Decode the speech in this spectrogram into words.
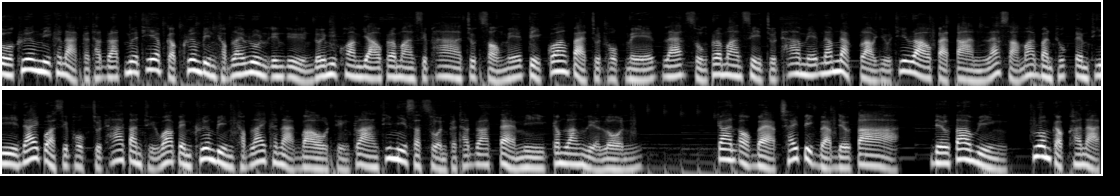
ตัวเครื่องมีขนาดกระทัดรัดเมื่อเทียบกับเครื่องบินขับไล่รุ่นอื่นๆ โดยมีความยาวประมาณ 15.2 เมตร ปีกกว้าง 8.6 เมตร และสูงประมาณ 4.5 เมตร น้ำหนักเปล่าอยู่ที่ราว 8 ตัน และสามารถบรรทุกเต็มที่ได้กว่า 16.5 ตัน ถือว่าเป็นเครื่องบินขับไล่ขนาดเบาถึงกลางที่มีสัดส่วนกระทัดรัดแต่มีกำลังเหลือล้น การออกแบบใช้ปีกแบบเดลต้าเดลต้าวิง ร่วมกับขนาด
